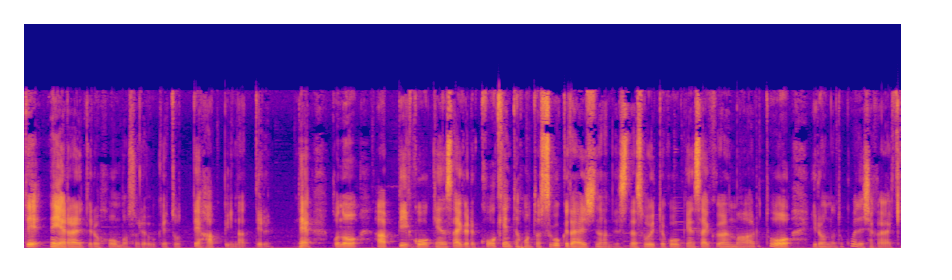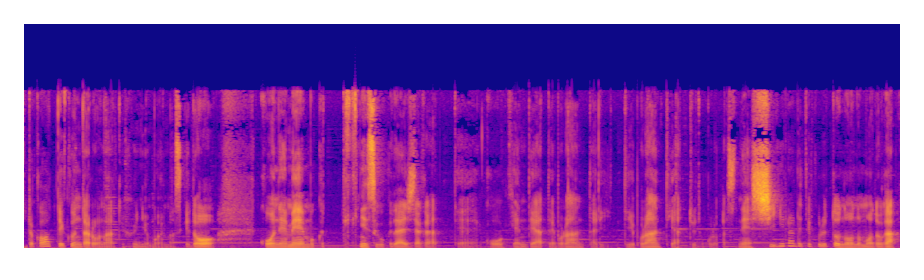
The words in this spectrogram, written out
で、ね、やられてる方もそれを受け取ってハッピーになってる。でこのハッピー貢献サイクル貢献って本当はすごく大事なんですでそういった貢献サイクルが回るといろんなところで社会がきっと変わっていくんだろうなというふうに思いますけどこうね名目的にすごく大事だからって貢献であったりボランタリーっていうボランティアっていうところがですね強いられてくると脳のモードが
